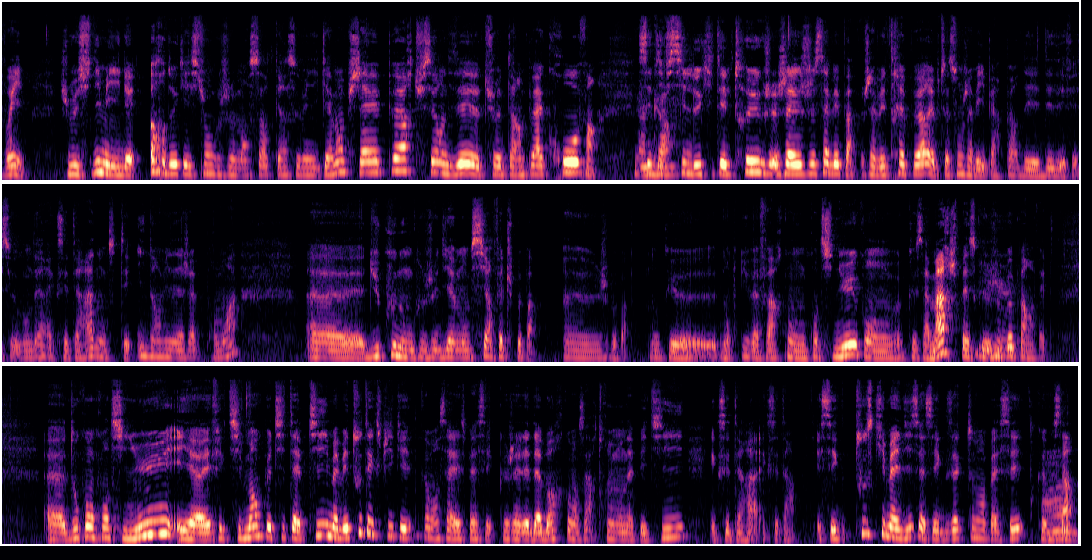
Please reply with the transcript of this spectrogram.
voyez je me suis dit, mais il est hors de question que je m'en sorte grâce aux médicaments. Puis j'avais peur, tu sais, on disait, tu étais un peu accro, enfin, c'est difficile de quitter le truc. Je, je, savais pas, j'avais très peur, et de toute façon, j'avais hyper peur des, effets secondaires, etc. Donc c'était inenvisageable pour moi. Euh, du coup, donc, je dis à mon psy, en fait, je peux pas. Euh, je peux pas. Donc, euh, non, il va falloir qu'on continue, que ça marche, parce que je mhm. peux pas, en fait. Euh, donc on continue et euh, effectivement petit à petit il m'avait tout expliqué comment ça allait se passer, que j'allais d'abord commencer à retrouver mon appétit, etc. etc. Et c'est tout ce qu'il m'a dit, ça s'est exactement passé comme ça.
